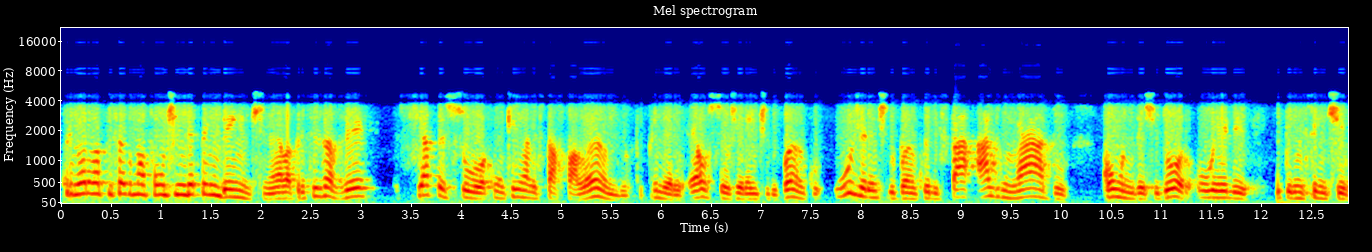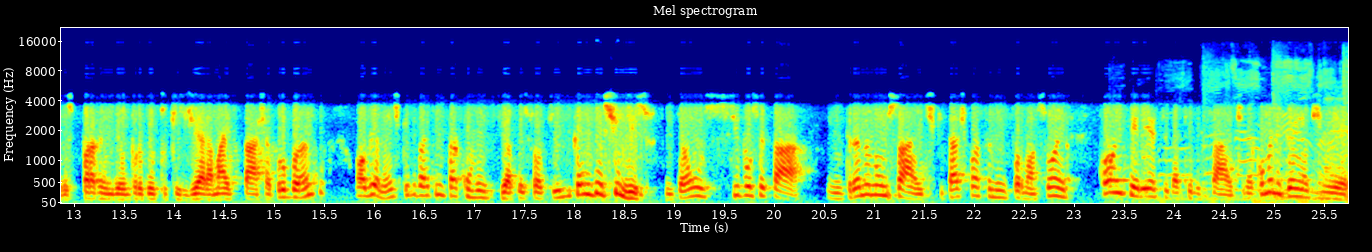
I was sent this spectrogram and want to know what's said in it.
Primeiro, ela precisa de uma fonte independente, né? ela precisa ver se a pessoa com quem ela está falando, que primeiro é o seu gerente do banco, o gerente do banco ele está alinhado com o investidor ou ele tem incentivos para vender um produto que gera mais taxa para o banco, obviamente que ele vai tentar convencer a pessoa física a investir nisso. Então, se você está entrando num site que está te passando informações, qual o interesse daquele site? Né? Como ele ganha dinheiro?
